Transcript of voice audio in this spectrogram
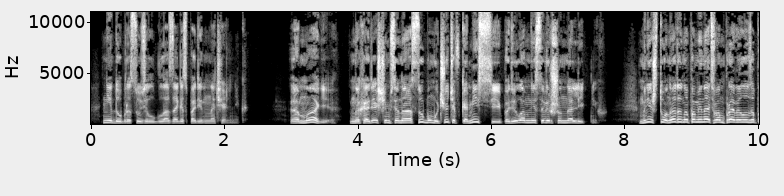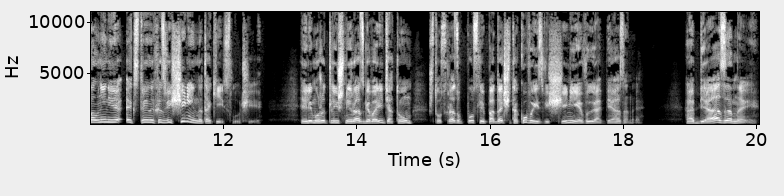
— недобро сузил глаза господин начальник. «О маге, находящемся на особом учете в комиссии по делам несовершеннолетних. Мне что, надо напоминать вам правила заполнения экстренных извещений на такие случаи? Или, может, лишний раз говорить о том, что сразу после подачи такого извещения вы обязаны? Обязаны!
